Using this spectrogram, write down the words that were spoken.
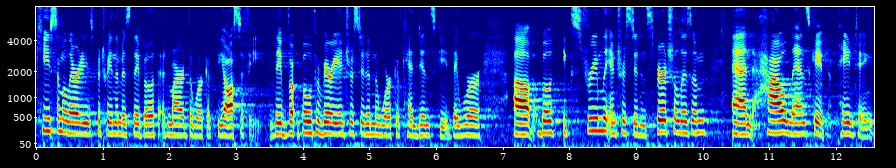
key similarities between them is they both admired the work of theosophy. They both were very interested in the work of Kandinsky. They were uh, both extremely interested in spiritualism and how landscape painting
